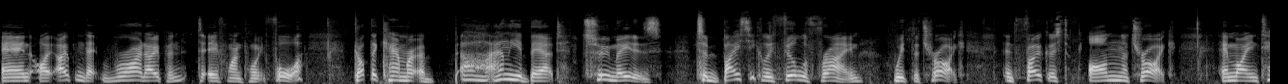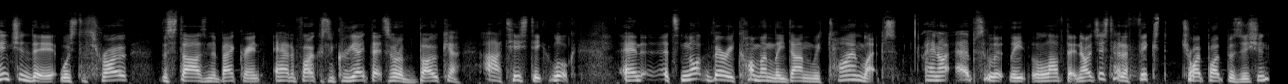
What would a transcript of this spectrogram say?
and I opened that right open to f1.4, got the camera oh, only about two meters to basically fill the frame with the trike and focused on the trike. And my intention there was to throw the stars in the background out of focus and create that sort of bokeh artistic look. And it's not very commonly done with time lapse and I absolutely loved it. Now I just had a fixed tripod position.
